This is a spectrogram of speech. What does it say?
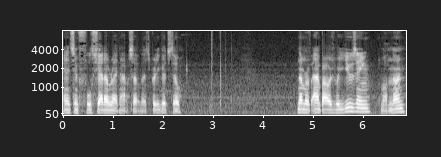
and it's in full shadow right now so that's pretty good still number of amp hours we're using well none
